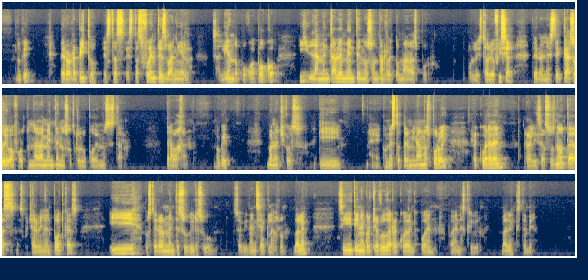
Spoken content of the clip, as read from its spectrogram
Pero repito, estas, estas fuentes van a ir saliendo poco a poco y lamentablemente no son tan retomadas por, por la historia oficial. Pero en este caso, digo, afortunadamente nosotros lo podemos estar trabajando. Bueno chicos, aquí eh, con esto terminamos por hoy. Recuerden realizar sus notas, escuchar bien el podcast y posteriormente subir su, evidencia a Classroom, ¿vale? Si tienen cualquier duda, recuerden que pueden, pueden escribirme, ¿vale? Que estén bien.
